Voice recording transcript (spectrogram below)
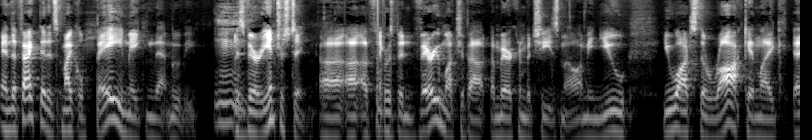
And the fact that it's Michael Bay making that movie Mm. is very interesting. Uh, a a film has been very much about American machismo. I mean, you you watch The Rock and like uh,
